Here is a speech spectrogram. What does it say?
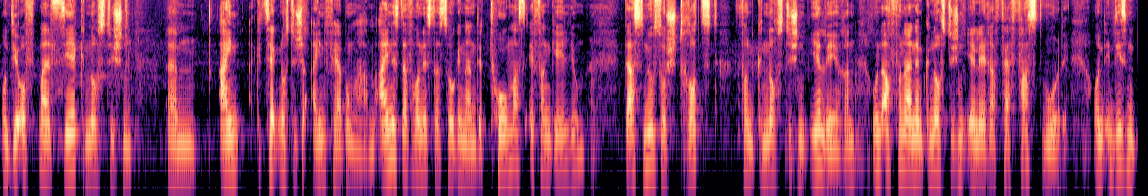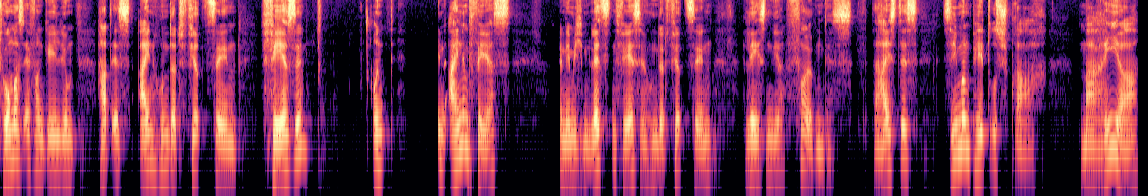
und die oftmals sehr, gnostischen, ähm, ein, sehr gnostische Einfärbung haben. Eines davon ist das sogenannte Thomas-Evangelium, das nur so strotzt von gnostischen Irrlehrern und auch von einem gnostischen Irrlehrer verfasst wurde. Und in diesem Thomas-Evangelium hat es 114 Verse und in einem Vers, nämlich im letzten Vers, in 114, lesen wir Folgendes. Da heißt es, Simon Petrus sprach, Maria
